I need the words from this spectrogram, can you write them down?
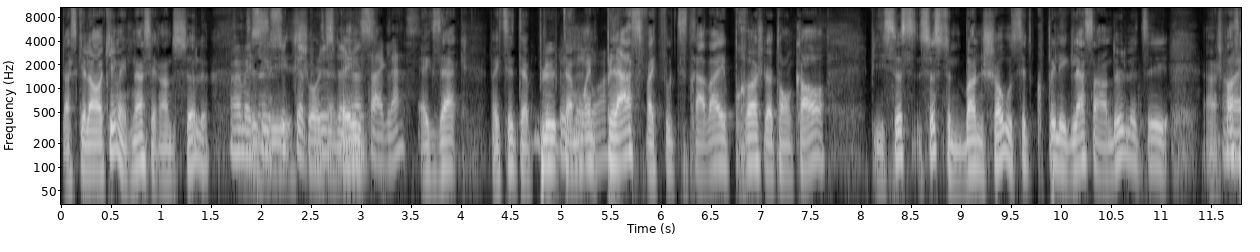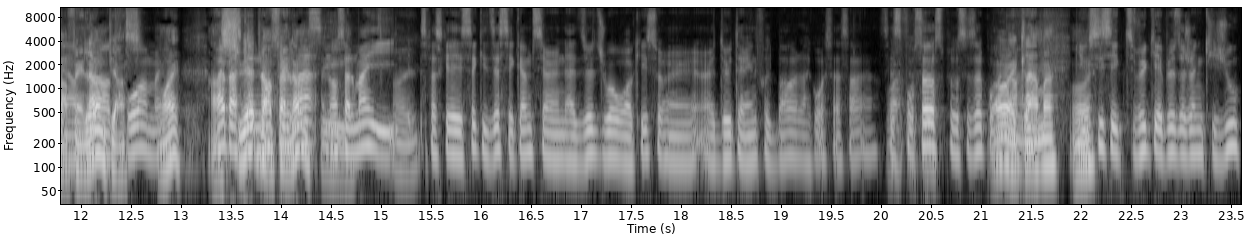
Parce que le hockey, maintenant, c'est rendu ça, là. Ouais, mais Tu c'est aussi que t'as short plus de jeunes sur la glace. Exact. Fait que tu sais, t'as plus, de moins de joueurs. place. Fait qu'il faut que tu travailles proche de ton corps. Puis ça, c'est- ça c'est une bonne chose, c'est de couper les glaces en deux, là, tu Je pense Ouais, en en Finlande, deux, en puis en, ouais, en Ouais, parce Suède, que non en Finlande, seulement, c'est... non seulement il- Ouais. c'est parce que c'est ça qu'il disait, c'est comme si un adulte jouait au hockey sur un, un deux terrains de football, à quoi ça sert? C'est Ouais, pour ça, ça. c'est pour ça pour clairement. Ouais. aussi, c'est que tu veux qu'il y ait plus de jeunes qui jouent.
